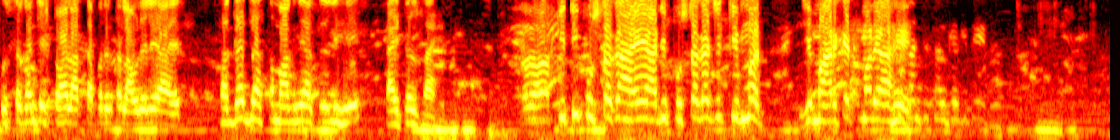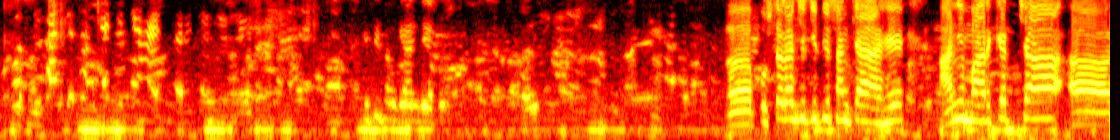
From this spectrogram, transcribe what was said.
पुस्तकांचे स्टॉल आतापर्यंत लावलेले आहेत सगळ्यात जास्त मागणी असलेली हे टायटल्स आहेत. किती पुस्तकं आहे आणि पुस्तकाची किंमत जी मार्केटमध्ये आहे संख्या किती पुस्तकांची संख्या किती आहेत किती संख्या आणली आपण? अ, पुस्तकांची किती संख्या आहे आणि मार्केटच्या अ,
